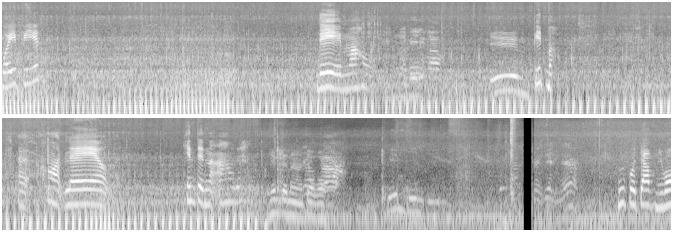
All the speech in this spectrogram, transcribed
บอยปิดเดมาหอด กิน ปิดบ่เออหอ ดแล้ว เห็นแต่หน้าเขาเด้อเห็นแต่หน้าเจ้าบ่กินกินกินคือกวยจับนี่บ่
